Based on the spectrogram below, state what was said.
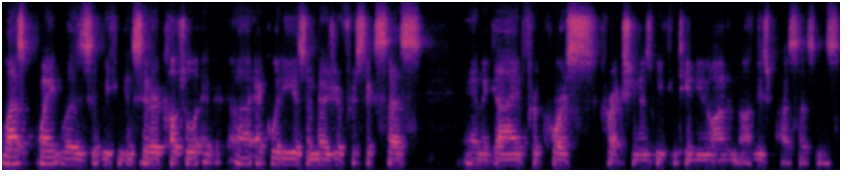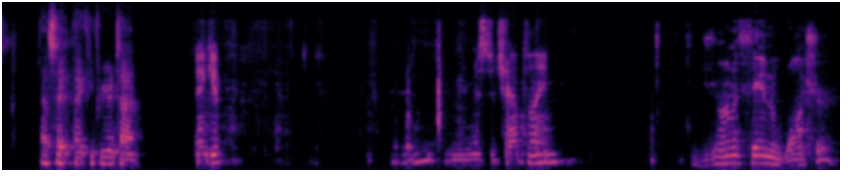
last point was if we can consider cultural uh, equity as a measure for success and a guide for course correction as we continue on, on these processes. That's it. Thank you for your time. Thank you. Mr. Chapdelaine. Jonathan Washer.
